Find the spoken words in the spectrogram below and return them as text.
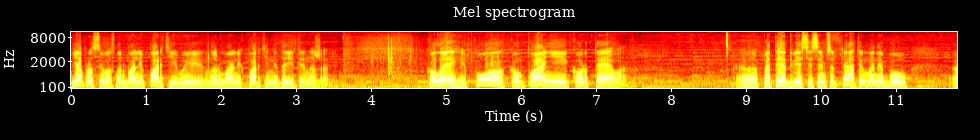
я просив вас нормальні партії, ви нормальних партій не даєте, на жаль. Колеги, по компанії Кортева. ПТ 275 у мене був. е,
